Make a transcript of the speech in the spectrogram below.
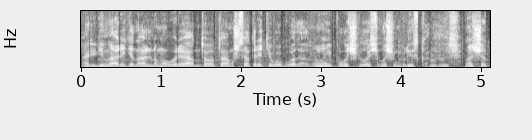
оригинал, оригинальному варианту там 63-го года. Ну и получилось очень близко. Угу. Значит,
